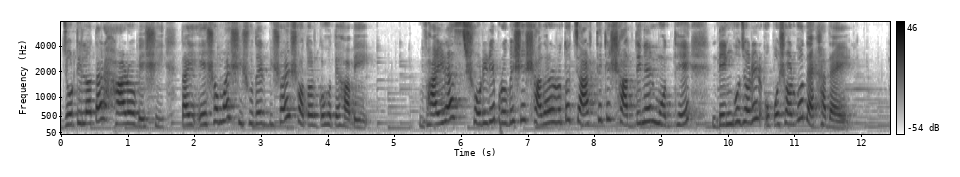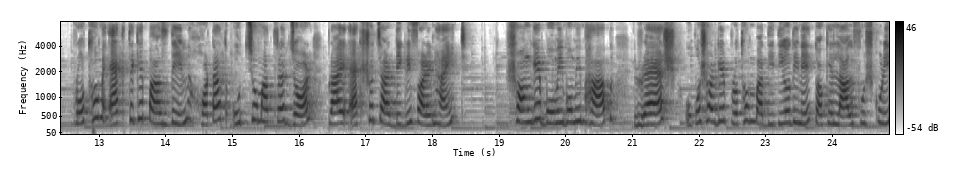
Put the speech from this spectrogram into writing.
জটিলতার হারও বেশি, তাই এ সময় শিশুদের বিষয়ে সতর্ক হতে হবে। ভাইরাস শরীরে প্রবেশের সাধারণত চার থেকে সাত দিনের মধ্যে ডেঙ্গু জ্বরের উপসর্গ দেখা দেয়। প্রথম এক থেকে পাঁচ দিন হঠাৎ উচ্চ মাত্রার জ্বর, প্রায় একশো চার ডিগ্রি ফারেনহাইট। সঙ্গে বমি বমি ভাব, র্যাশ, উপসর্গের প্রথম বা দ্বিতীয় দিনে ত্বকে লাল ফুসকুড়ি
